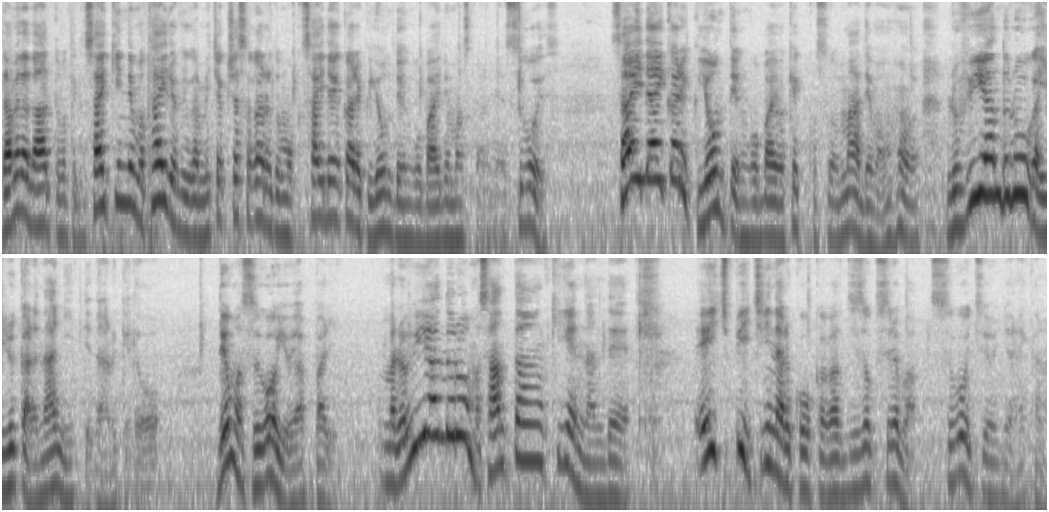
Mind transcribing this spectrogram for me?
ダメだなって思ったけど、最近でも体力がめちゃくちゃ下がるともう最大火力4.5倍出ますからね。すごいです。最大火力4.5倍は結構すごい。まあでももう、ルフィローがいるから何ってなるけど、でもすごいよ、やっぱり。まあ、ルフィローも3ターン期限なんで、HP1 になる効果が持続すれば、すごい強いんじゃないかな。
